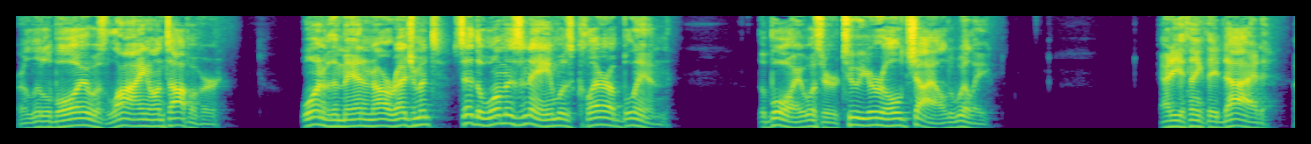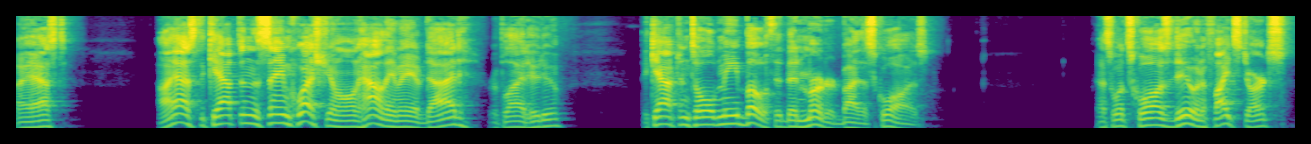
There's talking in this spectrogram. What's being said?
Her little boy was lying on top of her. One of the men in our regiment said the woman's name was Clara Blinn. The boy was her two year old child, Willie. How do you think they died? I asked. I asked the captain the same question on how they may have died, replied Hoodoo. The captain told me both had been murdered by the squaws. That's what squaws do when a fight starts.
